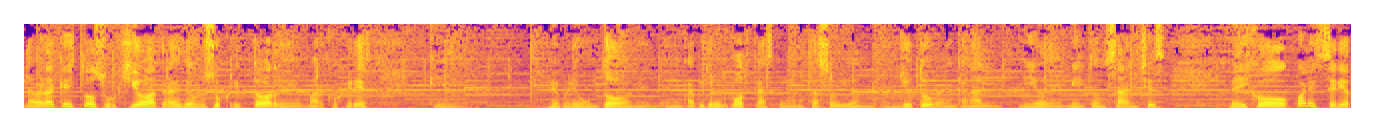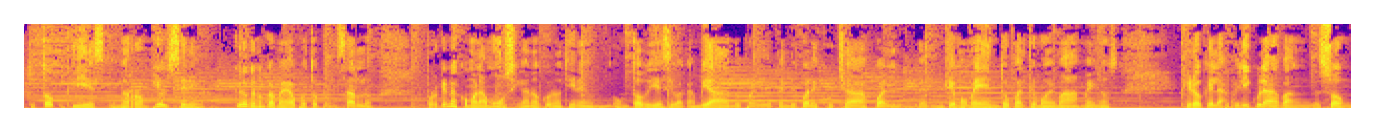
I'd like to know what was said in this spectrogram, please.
la verdad que esto surgió a través de un suscriptor de Marco Jerez que me preguntó en el, capítulo del podcast, que bueno, está subido en, en YouTube, en el canal mío de Milton Sánchez, me dijo, ¿cuál sería tu top 10? Y me rompió el cerebro. Creo que nunca me había puesto a pensarlo. Porque no es como la música, ¿no? Que uno tiene un, un top 10 y va cambiando, por ahí depende cuál escuchás, cuál, en qué momento, cuál te mueve más, menos. Creo que las películas van, son,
